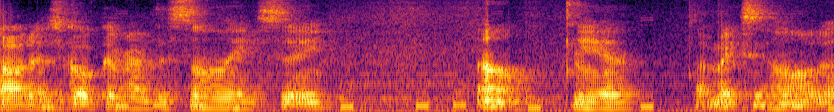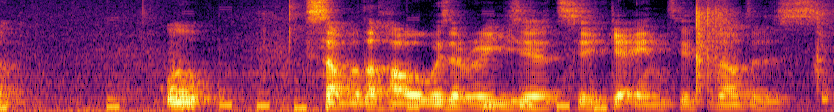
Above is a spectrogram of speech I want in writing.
Oh no, it's got to go around the side. See? Oh, Yeah, that makes it harder. well, Some of the holes are easier to get into than others,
